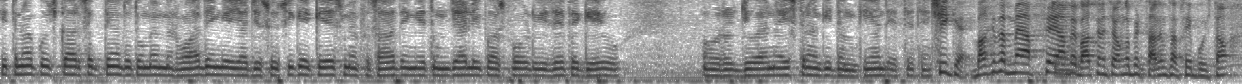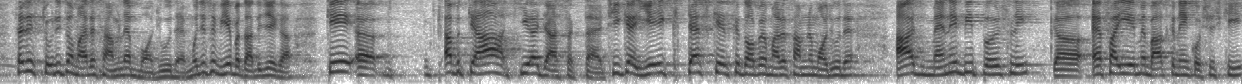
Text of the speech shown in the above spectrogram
اتنا کچھ کر سکتے ہیں تو تمہیں مروا دیں گے یا جسوسی کے کیس میں پھنسا دیں گے۔ تم جیلی پاسپورٹ ویزے پہ گئے ہو اور جو ہے نا اس طرح کی دھمکیاں دیتے تھے۔ ٹھیک ہے باقی صاحب میں آپ سے یہاں پہ بات کرنا چاہوں گا پھر سالم صاحب سے ہی پوچھتا ہوں۔ سر یہ سٹوری تو ہمارے سامنے اب موجود ہے۔ مجھے صرف یہ بتا دیجیے گا کہ اب کیا کیا جا سکتا ہے؟ ٹھیک ہے، یہ ایک ٹیسٹ کیس کے طور پہ ہمارے سامنے موجود ہے۔ آج میں نے بھی پرسنلی ایف آئی اے میں بات کرنے کی کوشش کی،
